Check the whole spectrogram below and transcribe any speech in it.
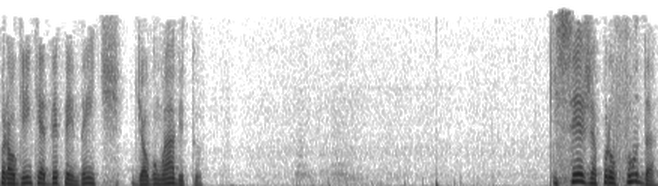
para alguém que é dependente de algum hábito que seja profunda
